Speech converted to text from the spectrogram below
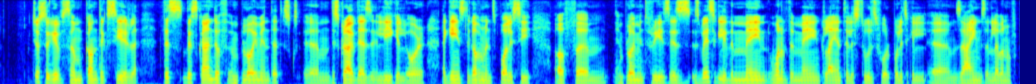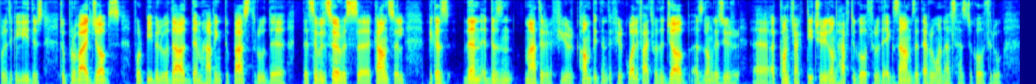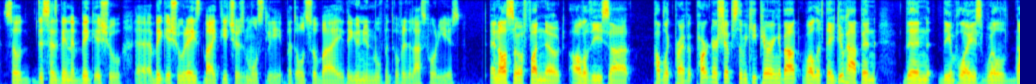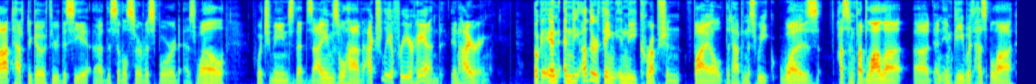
Just to give some context here, this this kind of employment that is um, described as illegal or against the government's policy of um, employment freeze is, is basically the main one of the main clientelist tools for political um, zaims in Lebanon for political leaders to provide jobs for people without them having to pass through the the civil service uh, council because then it doesn't matter if you're competent if you're qualified for the job as long as you're uh, a contract teacher you don't have to go through the exams that everyone else has to go through. So this has been a big issue uh, a big issue raised by teachers mostly but also by the union movement over the last 4 years and also a fun note all of these uh, public private partnerships that we keep hearing about well if they do happen then the employees will not have to go through the C- uh, the civil service board as well which means that Zaims will have actually a freer hand in hiring. Okay and and the other thing in the corruption file that happened this week was Hassan Fadlallah uh, an MP with Hezbollah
